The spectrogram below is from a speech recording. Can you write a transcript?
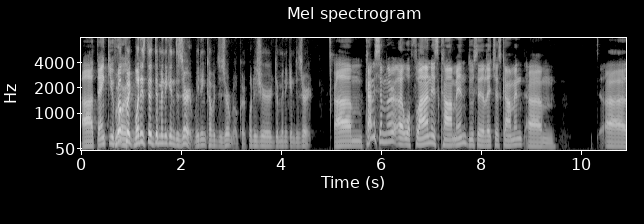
uh, thank you for real quick, what is the Dominican dessert? We didn't cover dessert real quick. What is your Dominican dessert? Um, kind of similar. Uh, well, flan is common. Dulce de leche is common. Um, uh,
